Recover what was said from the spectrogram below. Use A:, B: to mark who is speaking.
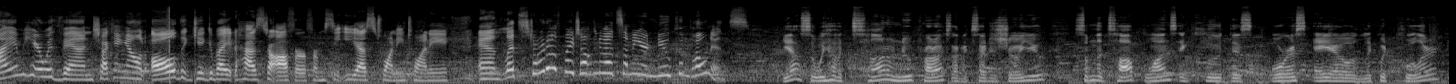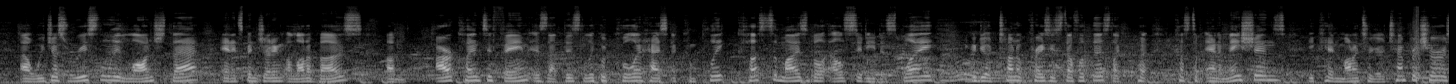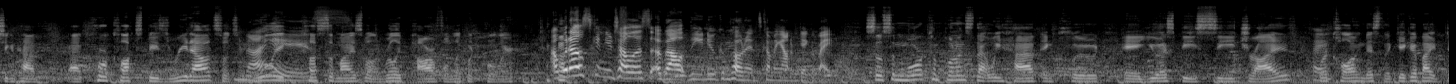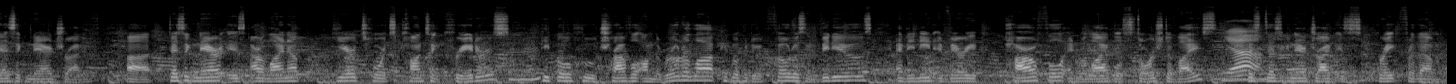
A: I am here with Van checking out all that Gigabyte has to offer from CES 2020. And let's start off by talking about some of your new components.
B: Yeah, so we have a ton of new products I'm excited to show you. Some of the top ones include this Aorus AO liquid cooler. Uh, we just recently launched that and it's been generating a lot of buzz. Um, our claim to fame is that this liquid cooler has a complete customizable LCD display. You can do a ton of crazy stuff with this, like put custom animations. You can monitor your temperatures. You can have uh, core clock speeds readouts. So it's a
A: Nice.
B: really customizable and really powerful liquid cooler.
A: And what else can you tell us about the new components coming out of Gigabyte?
B: So some more components that we have include a USB-C drive.
A: Okay.
B: We're calling this the Gigabyte Designare drive. Uh, Designare is our lineup geared towards content creators,
A: Mm-hmm.
B: people who travel on the road a lot, people who do photos and videos, and they need a very powerful and reliable storage device.
A: Yeah.
B: This Designare drive is great for them.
